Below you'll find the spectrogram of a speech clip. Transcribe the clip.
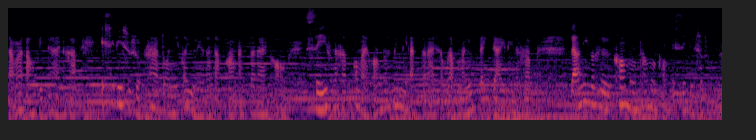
สามารถเอาไปได้นะครับ SCP-005 ตัวนี้ก็อยู่ในระดับความอันตรายของ Safe นะครับ ก็หมายความว่าไม่มีอันตรายสำหรับมนุษย์ใด ๆ เลยนะครับ แล้วนี่ก็คือข้อมูลทั้งหมดของ SCP-005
